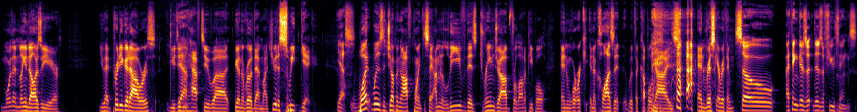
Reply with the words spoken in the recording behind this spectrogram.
more than a million dollars a year. You had pretty good hours. You didn't Yeah. have to uh, be on the road that much. You had a sweet gig. Yes. What was the jumping off point to say, I'm going to leave this dream job for a lot of people and work in a closet with a couple guys and risk everything? So I think there's a, there's a few things,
